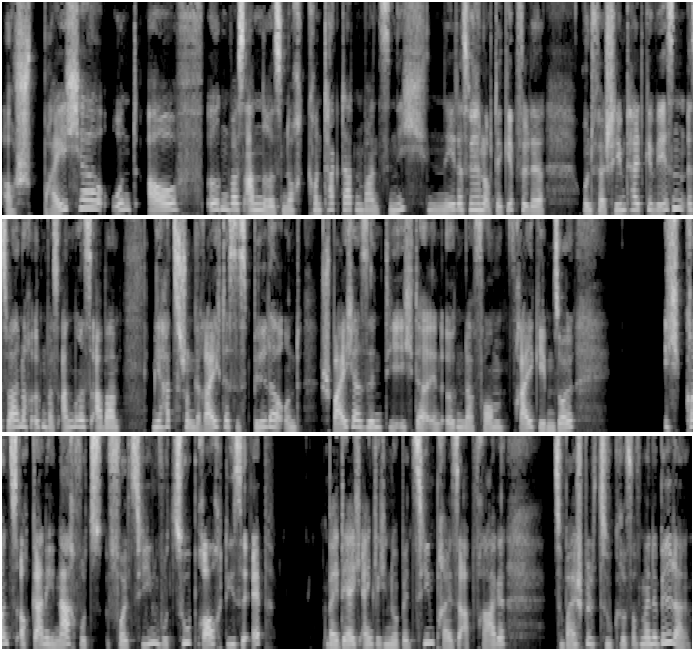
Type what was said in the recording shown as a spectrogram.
auf Speicher und auf irgendwas anderes. Noch Kontaktdaten waren es nicht. Nee, das wäre noch der Gipfel der Unverschämtheit gewesen. Es war noch irgendwas anderes, aber mir hat es schon gereicht, dass es Bilder und Speicher sind, die ich da in irgendeiner Form freigeben soll. Ich konnte es auch gar nicht nachvollziehen, wozu braucht diese App, bei der ich eigentlich nur Benzinpreise abfrage, zum Beispiel Zugriff auf meine Bilder.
